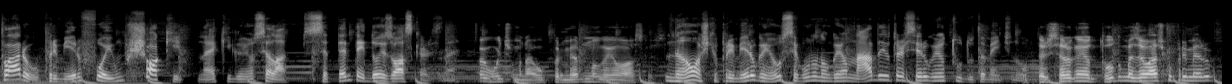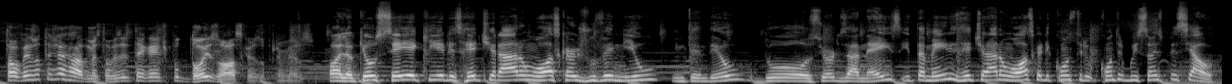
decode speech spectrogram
claro, o primeiro foi um choque, né? Que ganhou, sei lá, 72 Oscars, né? Foi o último, né? O primeiro não ganhou Oscars. Não, acho que o primeiro ganhou, o segundo não ganhou nada e o terceiro ganhou tudo também, de novo. O terceiro ganhou tudo, mas eu acho que o primeiro, talvez eu esteja errado, mas talvez ele tenha ganho, tipo, dois Oscars o primeiro. Olha, o que eu sei é que eles retiraram o Oscar juvenil, entendeu? Do Senhor dos Anéis, e também eles retiraram o Oscar de contribuição especial.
